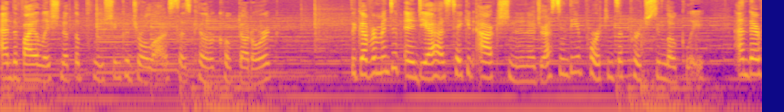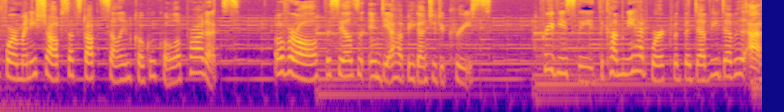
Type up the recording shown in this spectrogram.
and the violation of the pollution control laws, says KillerCoke.org. The government of India has taken action in addressing the importance of purchasing locally, and therefore many shops have stopped selling Coca Cola products. Overall, the sales in India have begun to decrease. Previously, the company had worked with the WWF,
